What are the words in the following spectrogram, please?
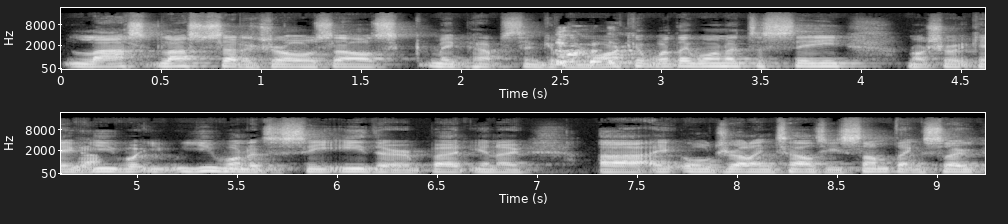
last last set of drill results maybe perhaps didn't give the market what they wanted to see. I'm not sure it gave yeah. you what you, you, wanted to see either, but you know, uh, all drilling tells you something. So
